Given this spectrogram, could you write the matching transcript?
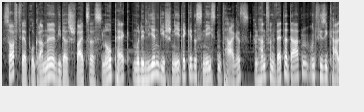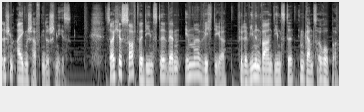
Softwareprogramme wie das Schweizer Snowpack modellieren die Schneedecke des nächsten Tages anhand von Wetterdaten und physikalischen Eigenschaften des Schnees. Solche Softwaredienste werden immer wichtiger für Lawinenwarndienste in ganz Europa.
